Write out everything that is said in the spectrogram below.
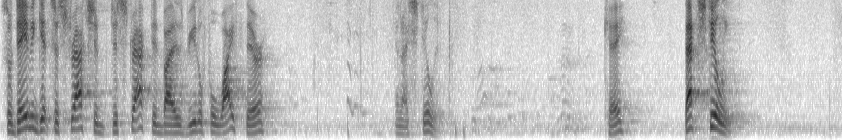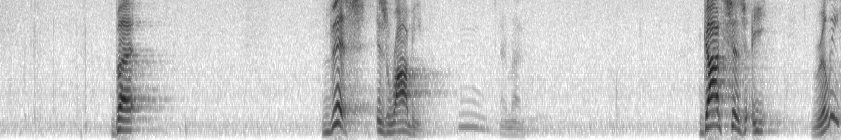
So David gets distracted, distracted by his beautiful wife there, and I steal it. Okay? That's stealing. But this is robbing. Amen. God says, Really?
